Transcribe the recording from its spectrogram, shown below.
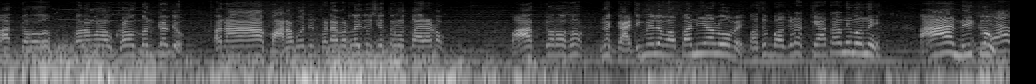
વાત કરો છો? પણ અમારા ઉખાડો બંધ કરી દો. અને આ બારા બોજીને ફટાફટ લઈ દો ક્ષેત્રમાં બહાર હેડો. વાત કરો છો? ને ગાડી મેલે વાપા નહીં આલો હવે. પછી બગડત કહેતા નહીં મને. આ નહીં કહું. આ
